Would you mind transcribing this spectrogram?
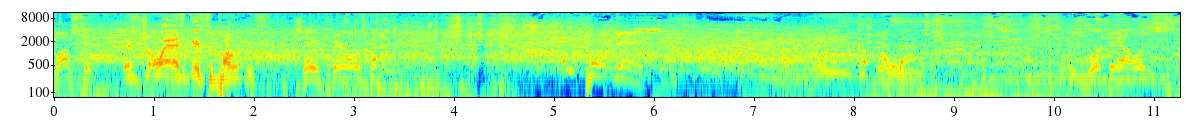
lost it. Let's your ass get some bonus. Shea barrels back. Eight-point game. Get back. He's working Ellis.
